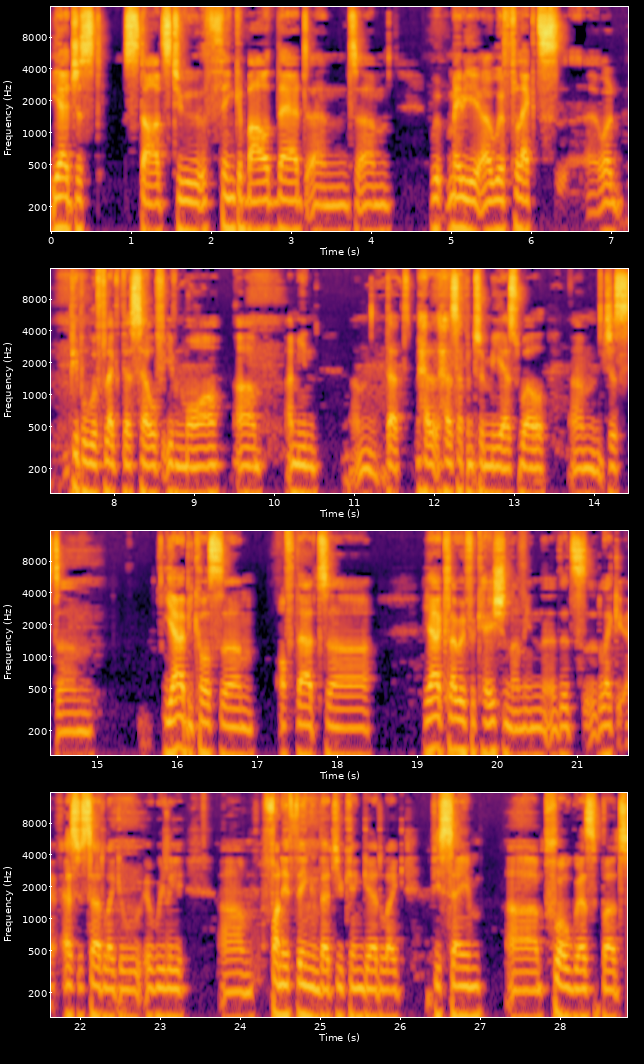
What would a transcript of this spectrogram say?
yeah, just starts to think about that and um, maybe uh, reflects uh, or people reflect their self even more. Um, I mean, um, that ha- has happened to me as well. Um, just um, yeah, because um, of that. Uh, yeah, clarification. I mean, that's like as you said, like a, a really um, funny thing that you can get like the same uh, progress, but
